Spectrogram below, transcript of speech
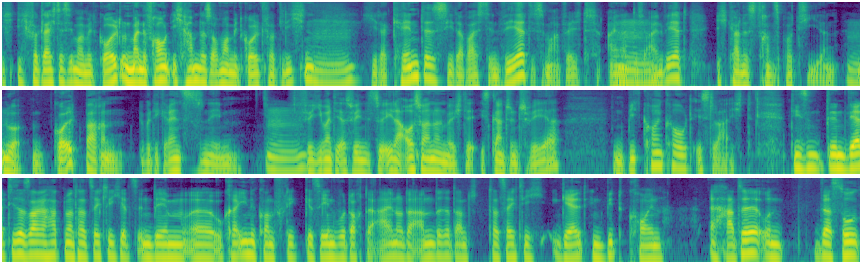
ich, ich vergleiche das immer mit Gold und meine Frau und ich haben das auch mal mit Gold verglichen. Mhm. Jeder kennt es, jeder weiß den Wert, ist immer welteinheitlich mhm. ein Wert. Ich kann es transportieren. Mhm. Nur einen Goldbarren über die Grenze zu nehmen, mhm. für jemand, der aus Venezuela auswandern möchte, ist ganz schön schwer. Ein Bitcoin-Code ist leicht. Diesen, den Wert dieser Sache hat man tatsächlich jetzt in dem äh, Ukraine-Konflikt gesehen, wo doch der ein oder andere dann tatsächlich Geld in Bitcoin hatte und das so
